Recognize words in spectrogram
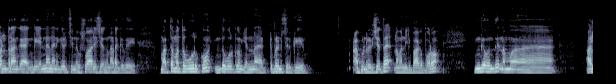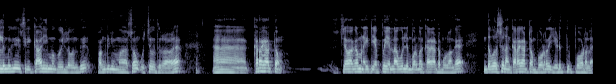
பண்ணுறாங்க இங்கே என்னென்ன நிகழ்ச்சி சுவாரஸ்யங்கள் நடக்குது. மற்ற மற்ற ஊருக்கும் இந்த ஊருக்கும் என்ன டிஃப்ரென்ஸ் இருக்குது அப்படின்ற விஷயத்த நம்ம இன்றைக்கி பார்க்க போகிறோம் இங்கே வந்து நம்ம அருள்மிகு ஸ்ரீ காளியம்மன் கோயிலில் வந்து பங்குனி மாதம் உற்சவ திருவிழாவில் கரகாட்டம் செவ்வாய்க்கிழமை நைட்டு எப்போ எல்லா ஊர்லேயும் போகிற மாதிரி கரகாட்டம் போடுவாங்க. இந்த வருஷம் நாங்கள் கரகாட்டம் போடுறதை எடுத்து போடலை.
